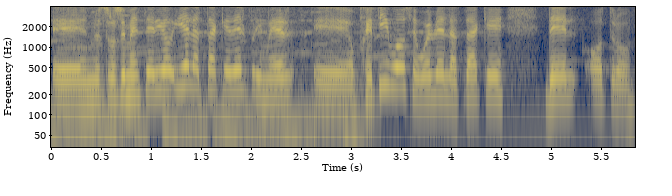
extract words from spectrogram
en nuestro cementerio y el ataque del primer eh, objetivo se vuelve el ataque del otro.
